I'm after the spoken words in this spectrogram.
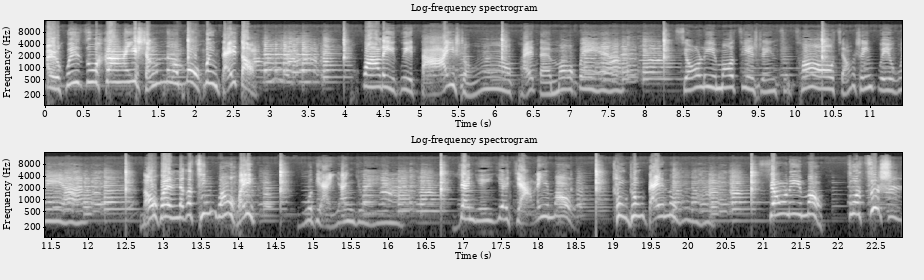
二鬼子喊一声，那个毛魂带到。华雷贵打一声，快带毛魂。小狸猫近身草，将身归稳呀。闹坏那个秦光辉五殿阎君，阎君也见狸猫。重重带怒，小狸猫做此事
